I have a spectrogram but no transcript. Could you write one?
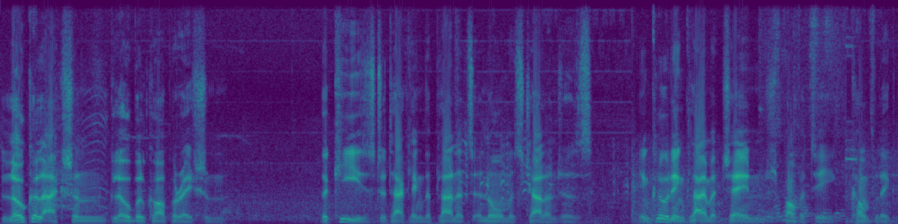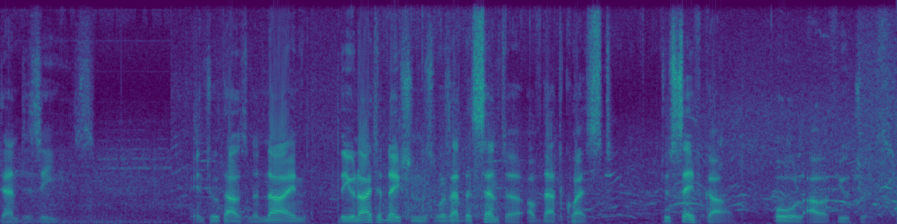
Local action, global cooperation, the keys to tackling the planet's enormous challenges, including climate change, poverty, conflict, and disease. In 2009, the United Nations was at the center of that quest to safeguard all our futures.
